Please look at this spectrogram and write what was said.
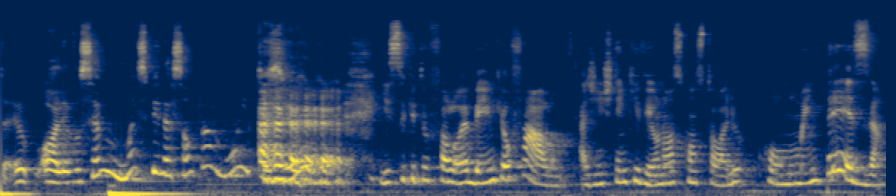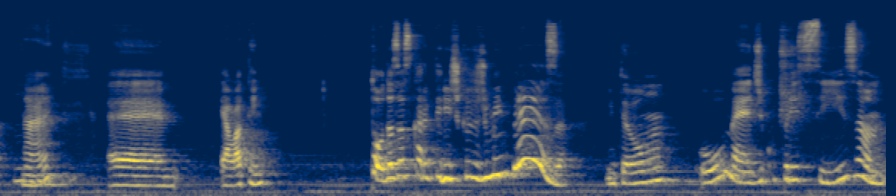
Eu, olha, você é uma inspiração para muitos. Isso que tu falou é bem o que eu falo. A gente tem que ver o nosso consultório como uma empresa, né? É, ela tem todas as características de uma empresa. Então, o médico precisa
